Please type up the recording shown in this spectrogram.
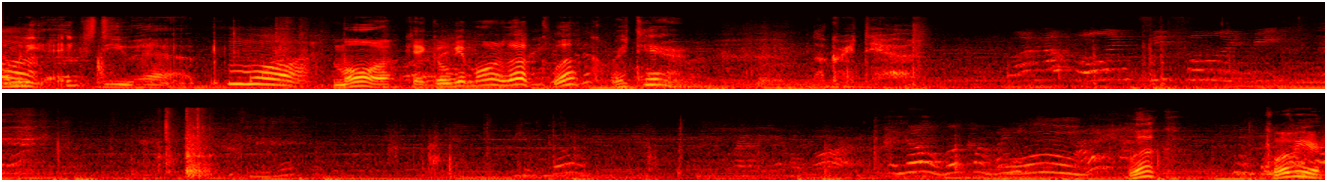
how many eggs do you have? More. More? Okay, go get more. Look, look, right there. Look right there. I know, look how many. Look. Come over here.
